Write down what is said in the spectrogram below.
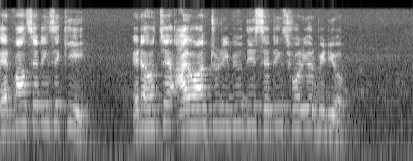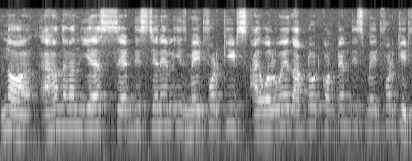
অ্যাডভান্স সেটিংসে কি? এটা হচ্ছে I want to review this settings for your video No, এখন দেখেন yes set this channel is made for kids I always upload content this made for kids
